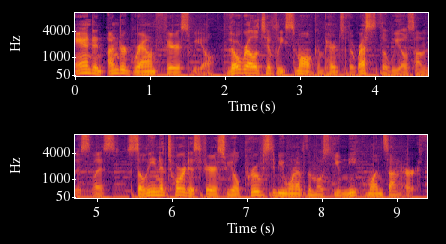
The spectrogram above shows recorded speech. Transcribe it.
and an underground Ferris wheel. Though relatively small compared to the rest of the wheels on this list, Salina Torda's Ferris wheel proves to be one of the most unique ones on Earth.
